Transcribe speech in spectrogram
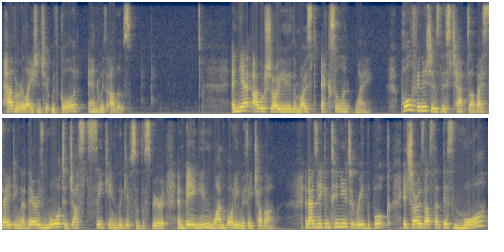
have a relationship with God and with others. And yet, I will show you the most excellent way. Paul finishes this chapter by stating that there is more to just seeking the gifts of the Spirit and being in one body with each other. And as you continue to read the book, it shows us that this more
